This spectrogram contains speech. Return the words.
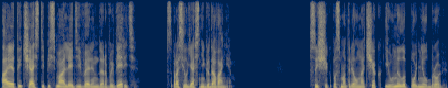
«А этой части письма леди Верендер вы верите?» — спросил я с негодованием. Сыщик посмотрел на чек и уныло поднял брови,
